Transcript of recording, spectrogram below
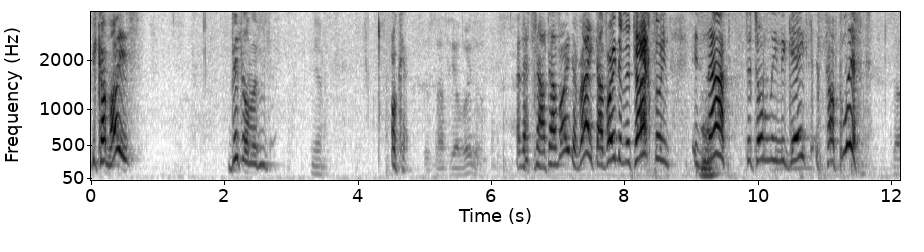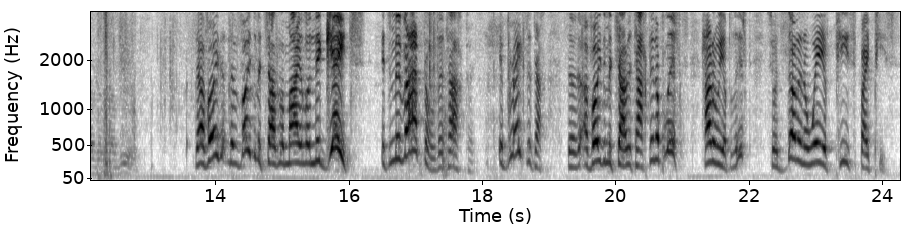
become ice. Bittel. Yeah. Okay. That's not the avodah. That's not the avoid, right? The avoid of the tachtoin is not to totally negate, it's to uplift. The. The avoid, the avoid of mitzad l'maylo negates. It's mivatel, the tachtoin. It breaks the tachtoin. The avoid of mitzad the tachtoin uplifts. How do we uplift? So it's done in a way of piece by piece.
